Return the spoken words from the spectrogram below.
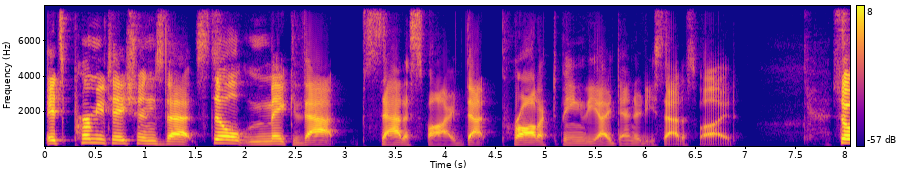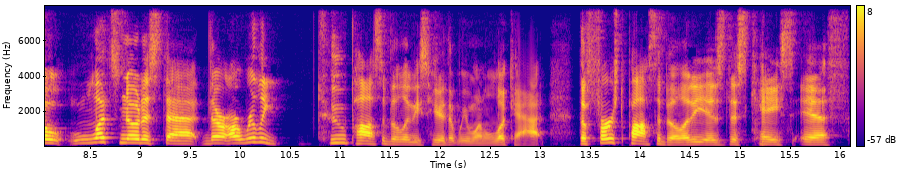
it's permutations that still make that satisfied, that product being the identity satisfied. So let's notice that there are really two possibilities here that we want to look at. The first possibility is this case if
